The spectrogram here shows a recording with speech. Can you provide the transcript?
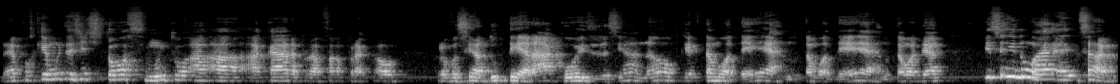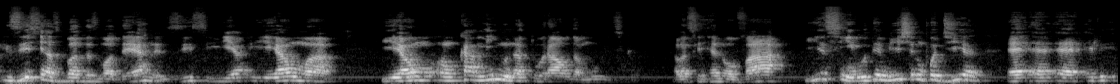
Né? Porque muita gente torce muito a, a, a cara para você adulterar coisas assim, ah, não, porque é que tá moderno, tá moderno, tá moderno. Isso aí não é, é sabe? Existem as bandas modernas, existe, e é, e é uma, e é um, é um, caminho natural da música, ela se renovar. E assim, o Demis não podia é, é, ele,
